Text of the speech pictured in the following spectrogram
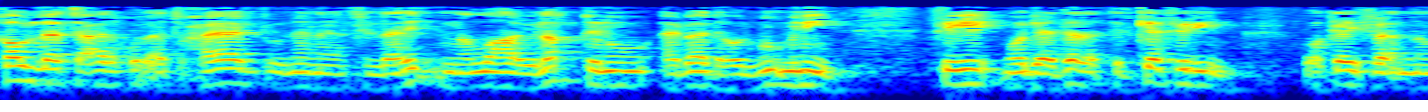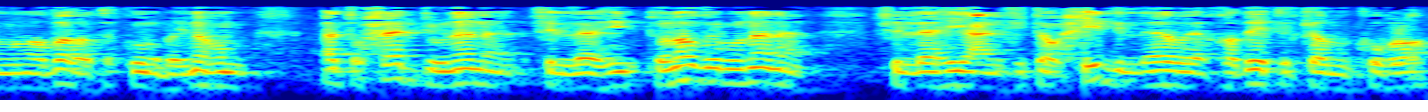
قول الله تعالى قل أتحاجوننا في الله إن الله يلقن عباده المؤمنين في مجادلة الكافرين. وكيف أن المناظرة تكون بينهم؟ أتحاجوننا في الله؟ تناظروننا في الله يعني في توحيد الله وهي قضية الكون الكبرى؟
